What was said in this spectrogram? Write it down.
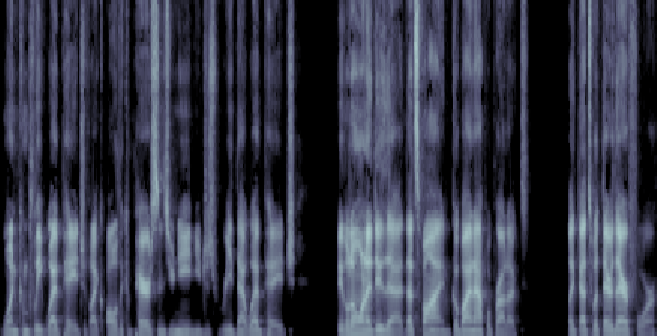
one complete web page of like all the comparisons you need you just read that web page. People don't want to do that. That's fine. Go buy an Apple product. Like that's what they're there for.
